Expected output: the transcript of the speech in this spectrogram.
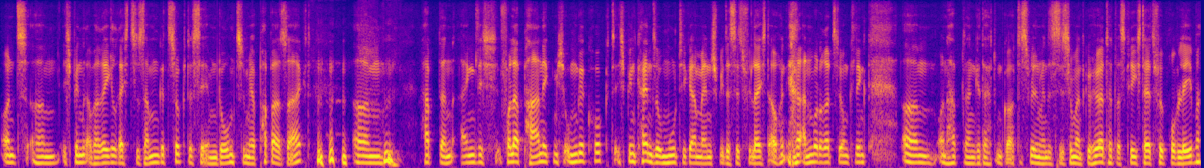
Und ähm, ich bin aber regelrecht zusammengezuckt, dass er im Dom zu mir Papa sagt. ähm, habe dann eigentlich voller Panik mich umgeguckt. Ich bin kein so mutiger Mensch, wie das jetzt vielleicht auch in Ihrer Anmoderation klingt. Ähm, und habe dann gedacht, um Gottes Willen, wenn das jetzt jemand gehört hat, was kriege ich da jetzt für Probleme?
